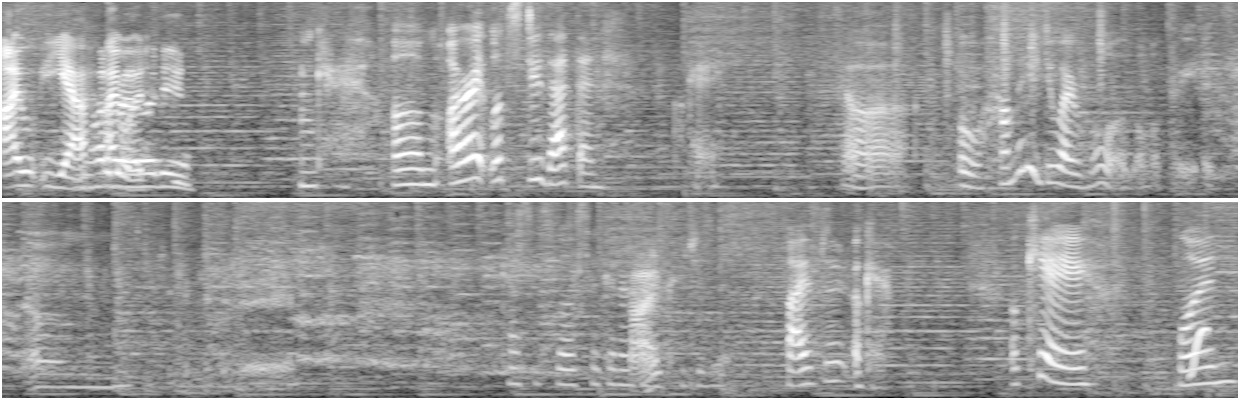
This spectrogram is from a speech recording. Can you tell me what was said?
I yeah, Not a I bad would. idea. Okay. Um. All right. Let's do that then. Okay. Uh, oh, how many do I roll at level three? It's um. Cast a spell second or Five? five creatures. Five dirt. Okay. Okay. One,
